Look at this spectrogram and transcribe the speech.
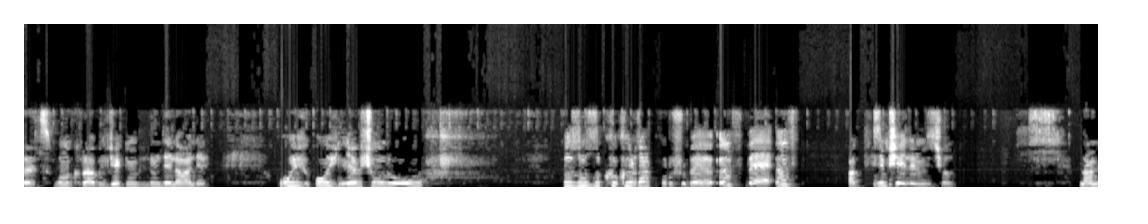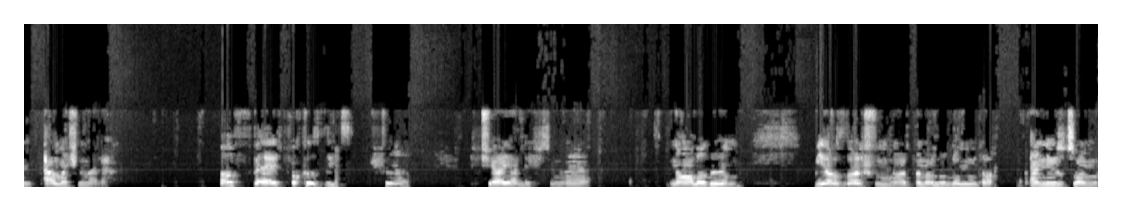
Evet. Bunu kırabilecek mi bizim delali? Uy uy ne biçim. Of. Hızlı hızlı kıkırdak vuruşu be. Öf be öf. Bak bizim şeylerimizi çaldı. Lan alma şunları. Of be çok hızlıyız. Şuna şey yerleştirme. Ne alalım? Biraz daha şunlardan alalım da kendimizi sonra.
